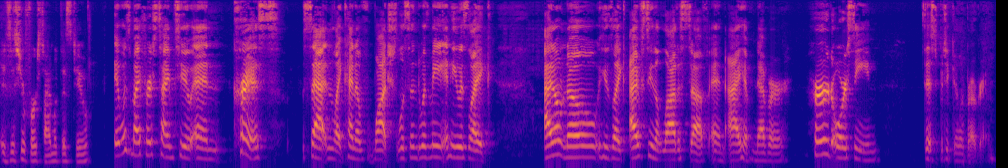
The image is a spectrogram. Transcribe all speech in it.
is this your first time with this too? It was my first time too, and Chris sat and like kind of watched, listened with me, and he was like, I don't know. He's like, I've seen a lot of stuff, and I have never heard or seen this particular program.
